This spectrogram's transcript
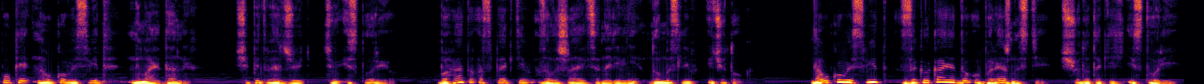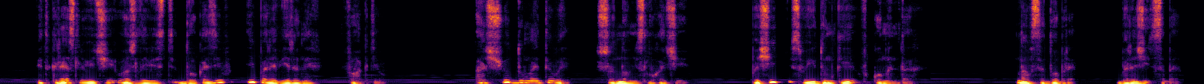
Поки науковий світ не має даних, що підтверджують цю історію, багато аспектів залишається на рівні домислів і чуток. Науковий світ закликає до обережності щодо таких історій, підкреслюючи важливість доказів і перевірених фактів. А що думаєте ви, шановні слухачі? Пишіть свої думки в коментах. На все добре, бережіть себе.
